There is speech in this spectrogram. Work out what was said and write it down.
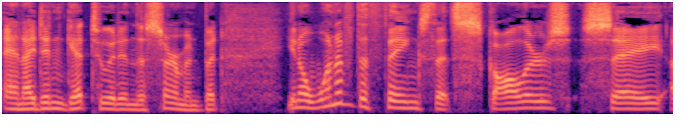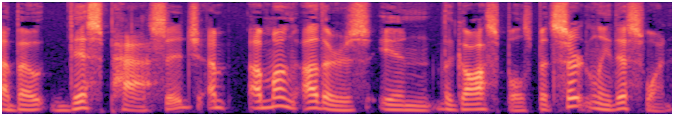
And I didn't get to it in the sermon, but you know, one of the things that scholars say about this passage, um, among others in the Gospels, but certainly this one,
